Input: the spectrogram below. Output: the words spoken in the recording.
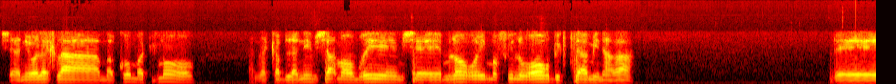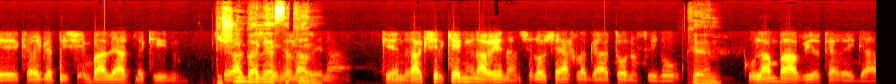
כשאני הולך למקום עצמו, אז הקבלנים שם אומרים שהם לא רואים אפילו אור בקצה המנהרה. וכרגע 90 בעלי עסקים. 90 בעלי עסקים. ארנה, כן, רק של קניון ארנה, שלא שייך לגעתון אפילו. כן. כולם באוויר כרגע,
